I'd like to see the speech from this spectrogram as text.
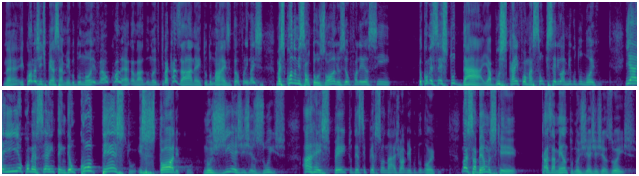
Né? E quando a gente pensa em amigo do noivo, é o colega lá do noivo que vai casar, né? E tudo mais. Então eu falei, mas, mas quando me saltou os olhos, eu falei assim, eu comecei a estudar e a buscar informação que seria o amigo do noivo. E aí eu comecei a entender o contexto histórico nos dias de Jesus a respeito desse personagem, o amigo do noivo. Nós sabemos que casamento nos dias de Jesus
